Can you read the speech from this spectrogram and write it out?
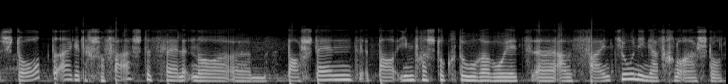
steht eigentlich schon fast. Es fehlen noch ähm, ein paar Stände, ein paar Infrastrukturen, wo jetzt äh, als Feintuning einfach noch ansteht.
